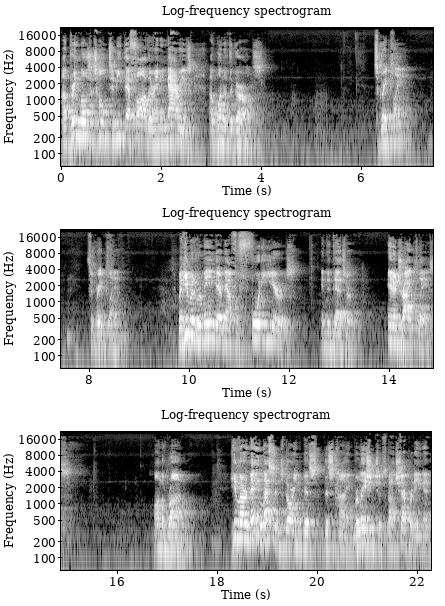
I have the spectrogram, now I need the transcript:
uh, bring Moses home to meet their father, and he marries uh, one of the girls. It's a great plan. It's a great plan. But he would remain there now for 40 years in the desert, in a dry place, on the run. He learned many lessons during this, this time relationships about shepherding and,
